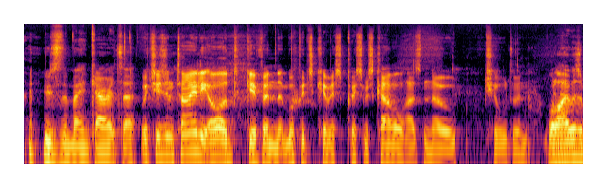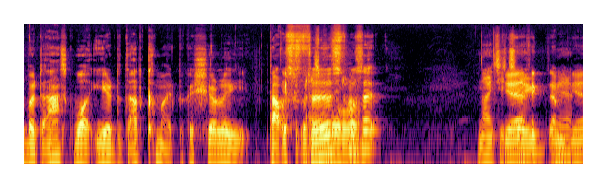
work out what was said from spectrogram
who's the main character Which is entirely odd, given that Muppets Christmas- Christmas Carol has no children. well, I was about to ask what year did that come out because surely that was first was it Ninety-two. Yeah, I think. Um, yeah. yeah.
